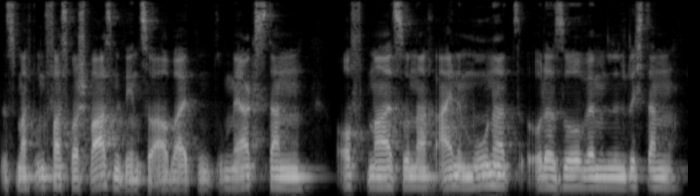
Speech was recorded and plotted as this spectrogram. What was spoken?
es macht unfassbar Spaß, mit denen zu arbeiten. Du merkst dann oftmals so nach einem Monat oder so, wenn du dich dann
